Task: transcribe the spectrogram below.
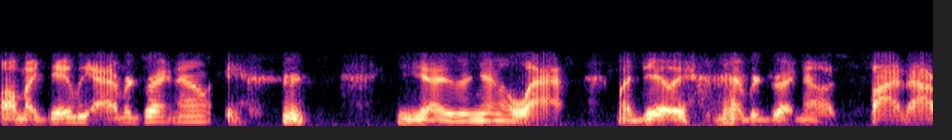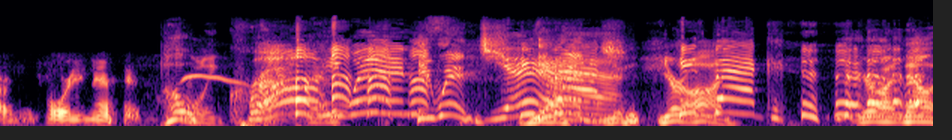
Uh, my daily average right now, you guys are going to laugh. My daily average right now is five hours and 40 minutes. Holy crap! Oh, he wins. he wins. Yeah. Yeah, you're He's on. back. You're on now.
